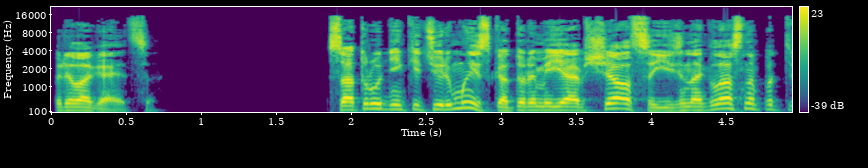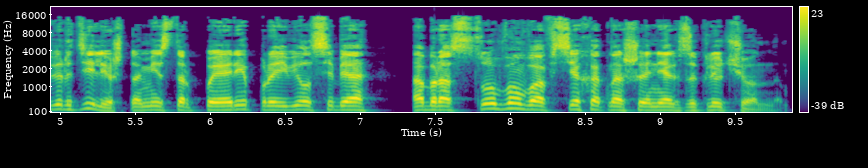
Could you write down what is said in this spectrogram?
прилагается. Сотрудники тюрьмы, с которыми я общался, единогласно подтвердили, что мистер Перри проявил себя образцовым во всех отношениях заключенным.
